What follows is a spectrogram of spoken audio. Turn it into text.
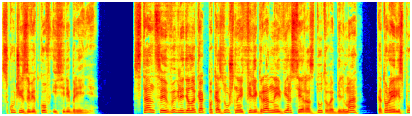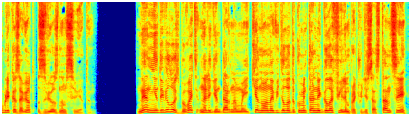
с кучей завитков и серебрения. Станция выглядела как показушная филигранная версия раздутого бельма, которое республика зовет «звездным светом». Нэн не довелось бывать на легендарном маяке, но она видела документальный голофильм про чудеса станции,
